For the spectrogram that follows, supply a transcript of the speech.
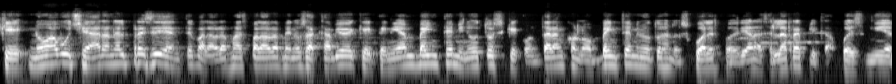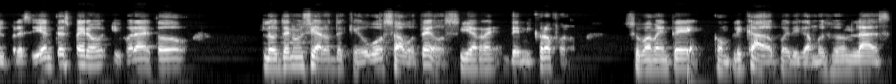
que no abuchearan al presidente, palabras más, palabras menos, a cambio de que tenían 20 minutos y que contaran con los 20 minutos en los cuales podrían hacer la réplica. Pues ni el presidente esperó y fuera de todo los denunciaron de que hubo saboteos, cierre de micrófono. Sumamente complicado, pues digamos, son las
